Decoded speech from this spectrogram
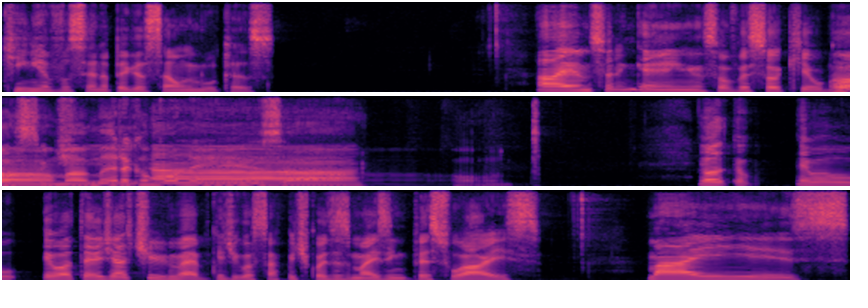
Quem é você na pegação, Lucas? Ah, eu não sou ninguém. Eu sou uma pessoa que eu gosto Oh, de... uma mera camponesa. Ah, Oh, Eu, eu, eu, eu até já tive uma época de gostar de coisas mais impessoais, mas.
